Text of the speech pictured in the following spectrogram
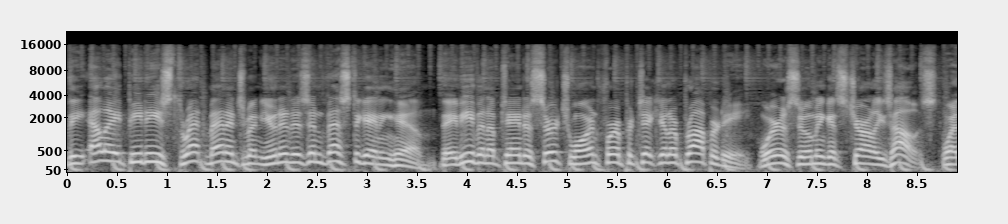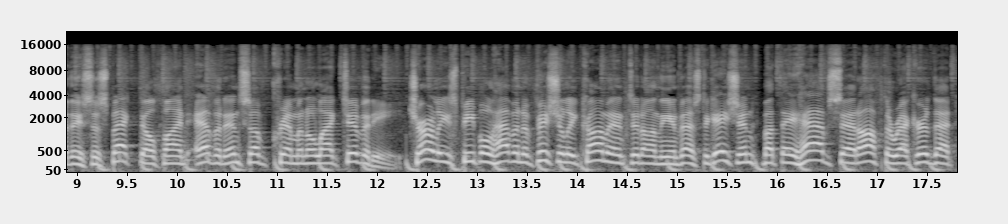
The LAPD's Threat Management Unit is investigating him. They've even obtained a search warrant for a particular property. We're assuming it's Charlie's house, where they suspect they'll find evidence of criminal activity. Charlie's people haven't officially commented on the investigation, but they have said off the record that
